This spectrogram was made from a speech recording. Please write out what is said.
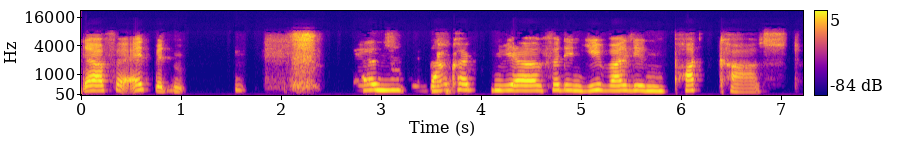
Ja, für 8-Bit. Ähm, dann könnten wir für den jeweiligen Podcast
